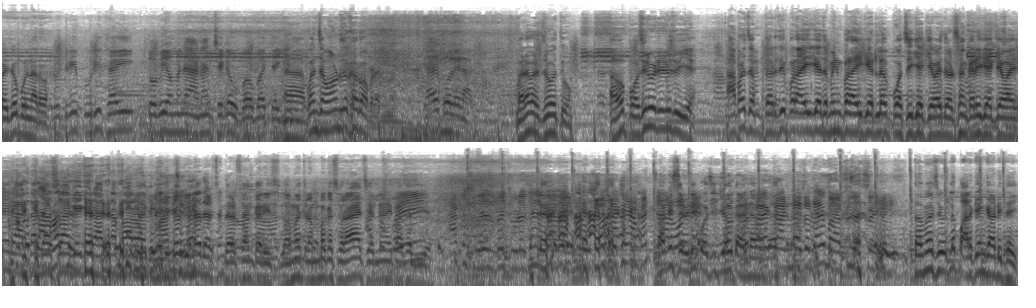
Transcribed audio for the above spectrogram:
ભાઈ જો બોલનારો. રુદ્રી પૂરી થઈ તો બી અમને આનંદ છે કે ઊભા ઊભા જ જઈએ. પણ જવાનું તો ખરું આપણે. જય ભોલેનાથ. બરાબર જો તું. હવે પોઝિટિવિટી જોઈએ. આપણે ધરતી પર આવી ગયા જમીન પર આવી ગયા એટલે પહોંચી ગયા કહેવાય દર્શન કરી ગયા કહેવાય. દસ વાગે કે રાતના બાર વાગે દર્શન દર્શન કરીશું. અમે ત્રંબકેશ્વર આવ્યા છે એટલે નહીં પાછા જઈએ. આ તો સુરેશભાઈ જોડે છે બાકી શેરડી પહોંચી ગયો. તમે છો એટલે પાર્કિંગ ગાડી થઈ.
